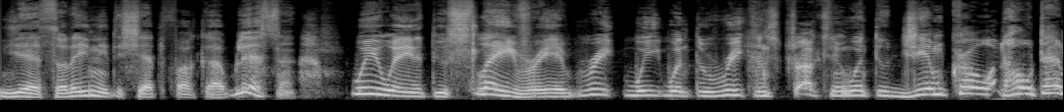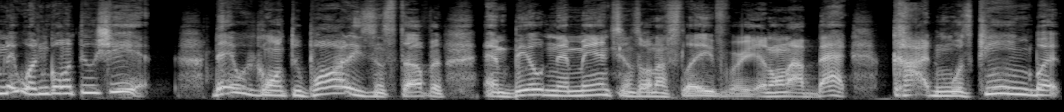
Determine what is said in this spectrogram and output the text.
Yeah, so they need to shut the fuck up. Listen, we waited through slavery and re- we went through Reconstruction, went through Jim Crow. The whole time they wasn't going through shit. They were going through parties and stuff and, and building their mansions on our slavery and on our back. Cotton was king, but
